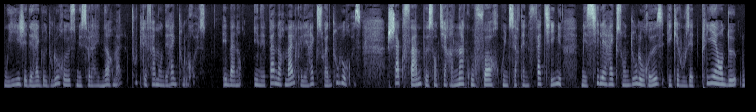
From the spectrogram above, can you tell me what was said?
oui, j'ai des règles douloureuses, mais cela est normal. Toutes les femmes ont des règles douloureuses. Eh ben non, il n'est pas normal que les règles soient douloureuses. Chaque femme peut sentir un inconfort ou une certaine fatigue, mais si les règles sont douloureuses et que vous êtes plié en deux ou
